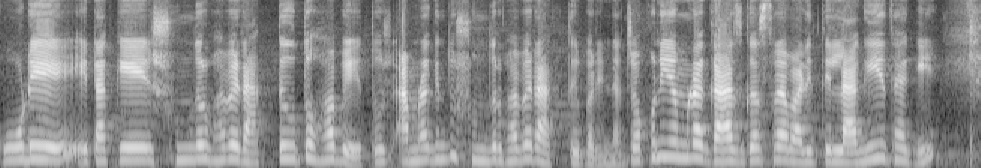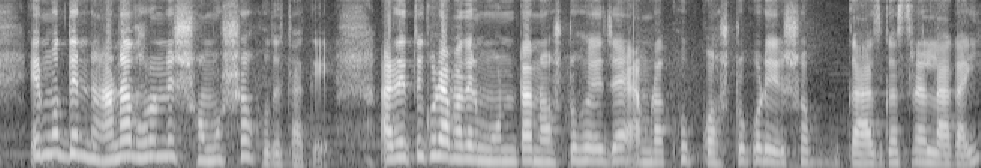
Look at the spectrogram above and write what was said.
করে এটাকে সুন্দরভাবে রাখতেও তো হবে। তো আমরা কিন্তু সুন্দরভাবে রাখতে পারি না। যখনই আমরা গাছ গাছগাছরা বাড়িতে লাগিয়ে থাকি, এর মধ্যে নানা ধরনের সমস্যা হতে থাকে। আর এতে করে আমাদের মনটা নষ্ট হয়ে যায়। আমরা খুব কষ্ট করে এসব গাছগাছরা লাগাই।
